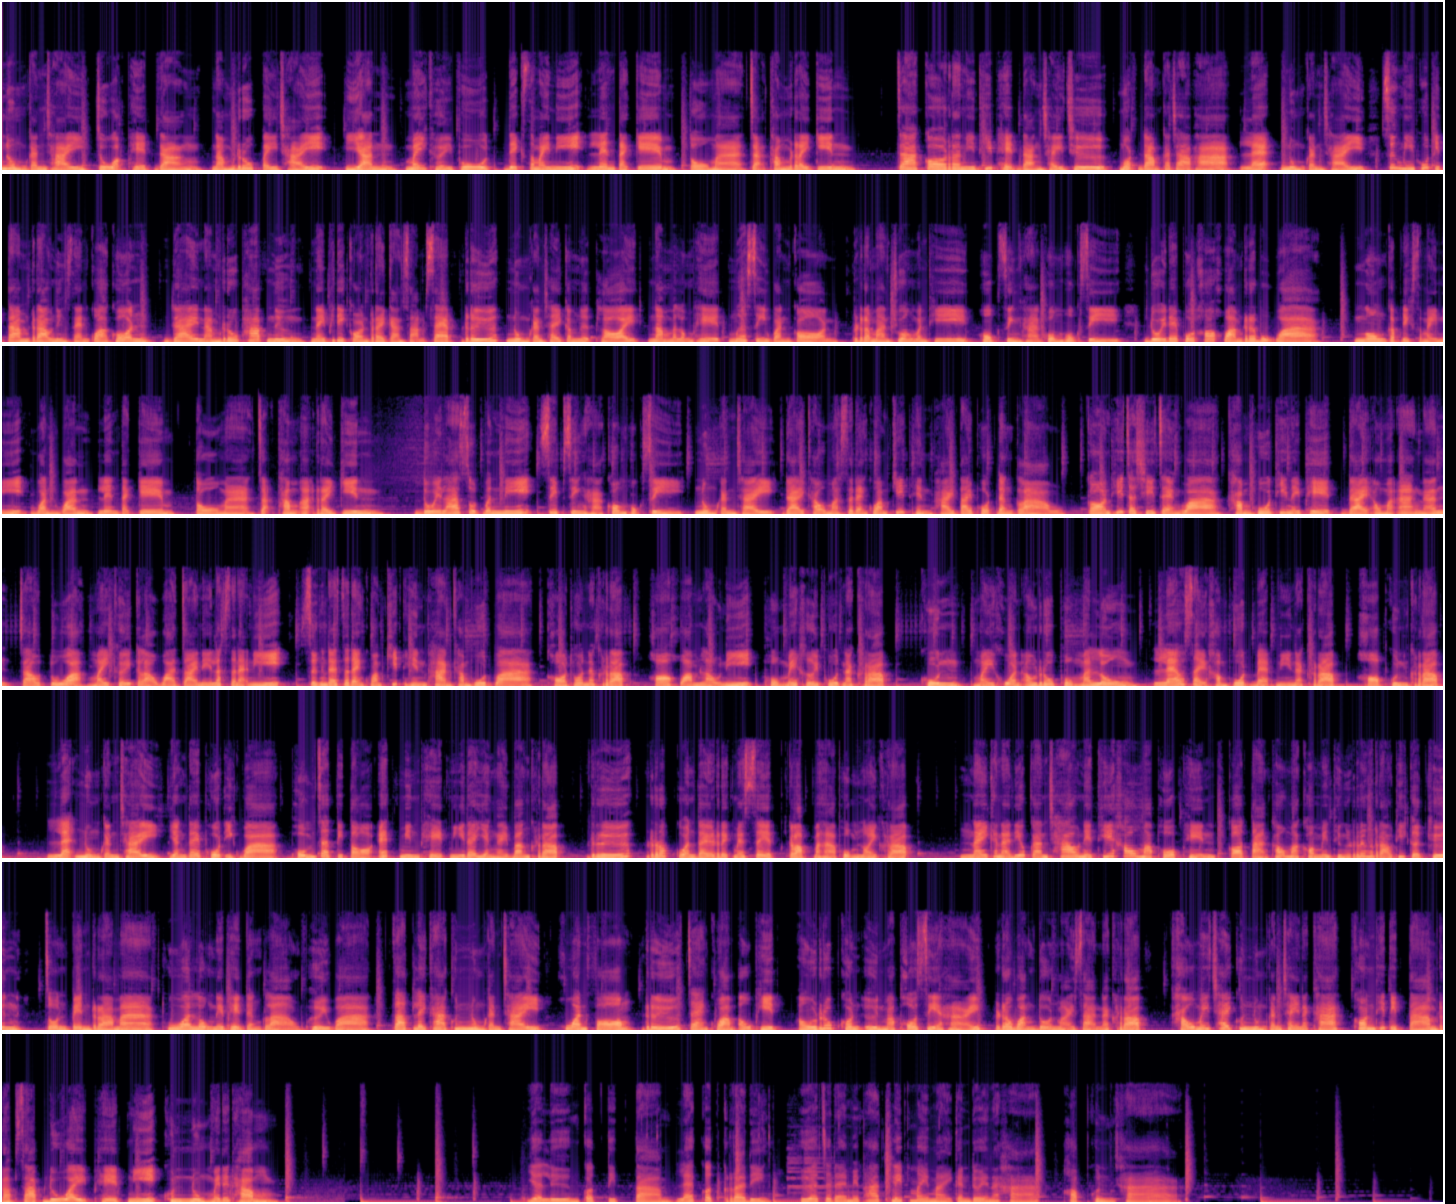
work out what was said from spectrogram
หนุ่มกัญชัย จวกเพจดังนำรูปไปใช้ ยันไม่เคยพูด เด็กสมัยนี้เล่นแต่เกม โตมาจะทำไรกิน จากกรณีที่เพจดังใช้ชื่อ มดดำกระชาภาและหนุ่มกัญชัย ซึ่งมีผู้ติดตามราว1 0 0 0 0แสนกว่าคน ได้นำรูปภาพหนึ่ง ในพิธีกรรายการสามแซบหรือหนุ่มกัญชัยกำเนิดพลอยนำมาลงเพจเมื่อ 4 วันก่อน ประมาณช่วงวันที่ 6 สิงหาคม 64 โดยได้โพสต์ข้อความระบุว่า งงกับเด็กสมัยนี้วันๆเล่นแต่เกม โตมาจะทำอะไรกินโดยล่าสุดวันนี้ 10 สิงหาคม 64 หนุ่มกัญชัย ได้เข้ามาแสดงความคิดเห็นภายใต้โพสต์ดังกล่าว ก่อนที่จะชี้แจงว่าคำพูดที่ในเพจได้เอามาอ้างนั้น เจ้าตัวไม่เคยกล่าววาจาในลักษณะนี้ ซึ่งได้แสดงความคิดเห็นผ่านคำพูดว่า ขอโทษนะครับ ข้อความเหล่านี้ผมไม่เคยพูดนะครับ คุณไม่ควรเอารูปผมมาลง แล้วใส่คำพูดแบบนี้นะครับ ขอบคุณครับ และหนุ่มกัญชัยยังได้โพสต์อีกว่า ผมจะติดต่อแอดมินเพจนี้ได้ยังไงบ้างครับ หรือรบกวน direct message กลับมาหาผมหน่อยครับ ในขณะเดียวกันชาวเน็ตที่เข้ามาพบเห็น ก็ต่างเข้ามาคอมเมนต์ถึงเรื่องราวที่เกิดขึ้น จนเป็นดราม่าทัวลงในเพจดังกล่าว เผยว่า จัดเลยค่ะคุณหนุ่มกัญชัย ควรฟ้อง หรือแจ้งความเอาผิด เอารูปคนอื่นมาโพสต์เสียหาย ระวังโดนหมายสารนะครับ เขาไม่ใช่คุณหนุ่มกัญชัยนะคะ คนที่ติดตามรับทราบด้วย เพจนี้คุณหนุ่มไม่ได้ทำ อย่าลืมกดติดตามและกดกระดิ่ง เพื่อจะได้ไม่พลาดคลิปใหม่ๆ กันด้วยนะคะ ขอบคุณค่ะ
